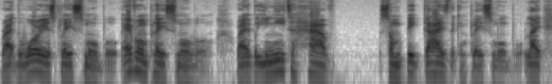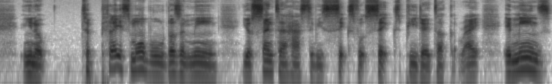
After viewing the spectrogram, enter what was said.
right? The Warriors play small ball. Everyone plays small ball, right? But you need to have some big guys that can play small ball. Like, you know, to play small ball doesn't mean your center has to be six foot six, PJ Tucker, right? It means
